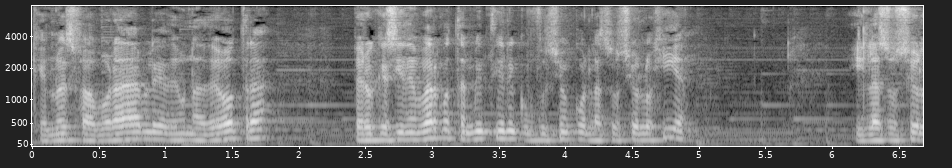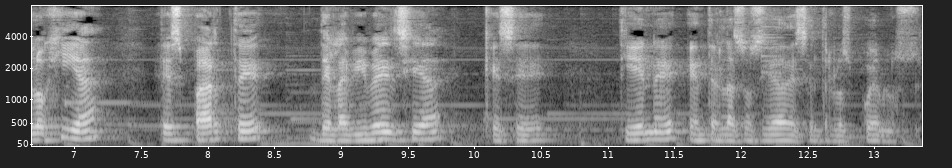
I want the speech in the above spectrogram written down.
que no es favorable de una de otra, pero que sin embargo también tiene confusión con la sociología. Y la sociología es parte de la vivencia que se tiene entre las sociedades, entre los pueblos.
